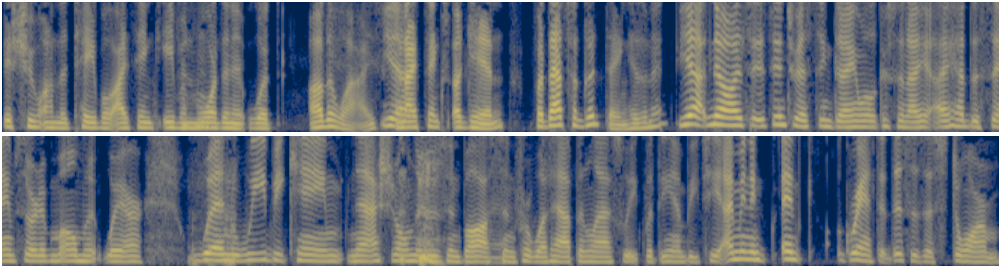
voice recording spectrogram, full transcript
issue on the table. I think even mm-hmm. more than it would otherwise. Yeah. And I think again, but that's a good thing, isn't it? Yeah, no, it's it's interesting, Dianne Wilkerson. I, I had the same sort of moment where when we became national news in Boston for what happened last week with the MBT. I mean, and, and granted, this is a storm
